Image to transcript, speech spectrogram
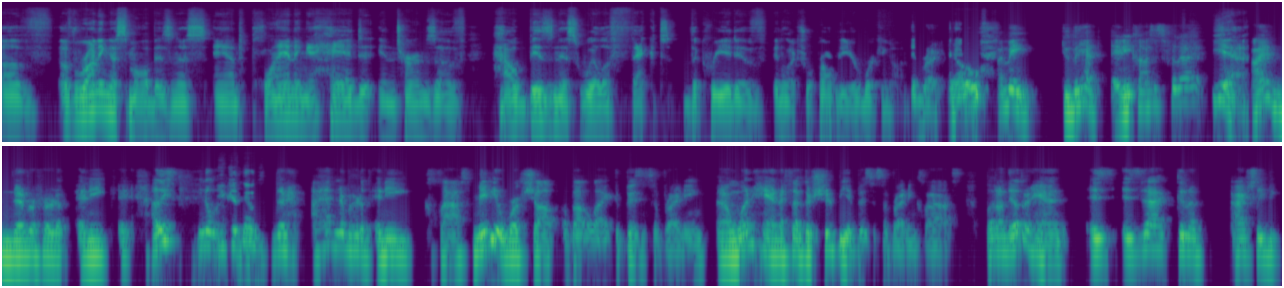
of of running a small business and planning ahead in terms of how business will affect the creative intellectual property you're working on right. you know I mean, do they have any classes for that? yeah I have never heard of any. At least you know you get those there I have never heard of any class, maybe a workshop about like the business of writing. And on one hand, I feel like there should be a business of writing class, but on the other hand, is is that gonna actually?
